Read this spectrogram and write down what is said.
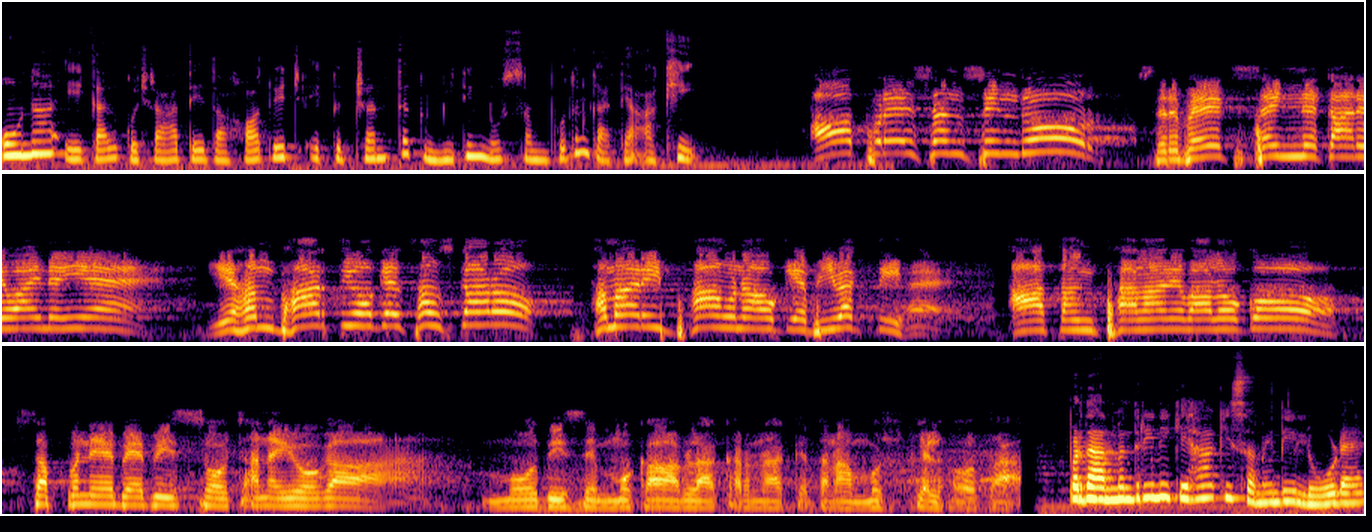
ਉਹਨਾਂ ਇਹ ਗੱਲ ਗੁਜਰਾਤ ਦੇ ਦਾਹੌਦ ਵਿੱਚ ਇੱਕ ਜਨਤਕ ਮੀਟਿੰਗ ਨੂੰ ਸੰਬੋਧਨ ਕਰਦਿਆਂ ਆਖੀ ऑपरेशन सिंदूर सिर्फ एक सैन्य कार्यवाही नहीं है ये हम भारतीयों के संस्कारों हमारी भावनाओं की अभिव्यक्ति है आतंक फैलाने वालों को सपने में भी सोचा नहीं होगा मोदी से मुकाबला करना कितना मुश्किल होता है ਪ੍ਰਧਾਨ ਮੰਤਰੀ ਨੇ ਕਿਹਾ ਕਿ ਸਮੇਂ ਦੀ ਲੋੜ ਹੈ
